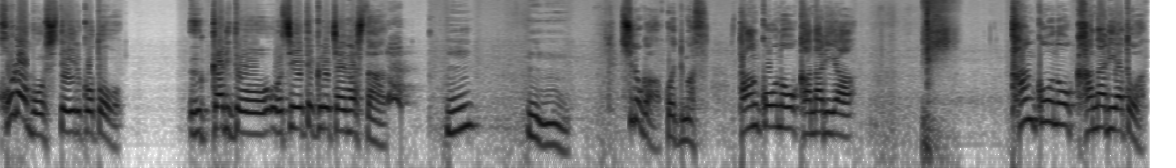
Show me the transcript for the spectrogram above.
コラボしていることをうっかりと教えてくれちゃいました。ん？うんうん。白がこう言ってます。炭鉱のカナリア。炭鉱のカナリアとは、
